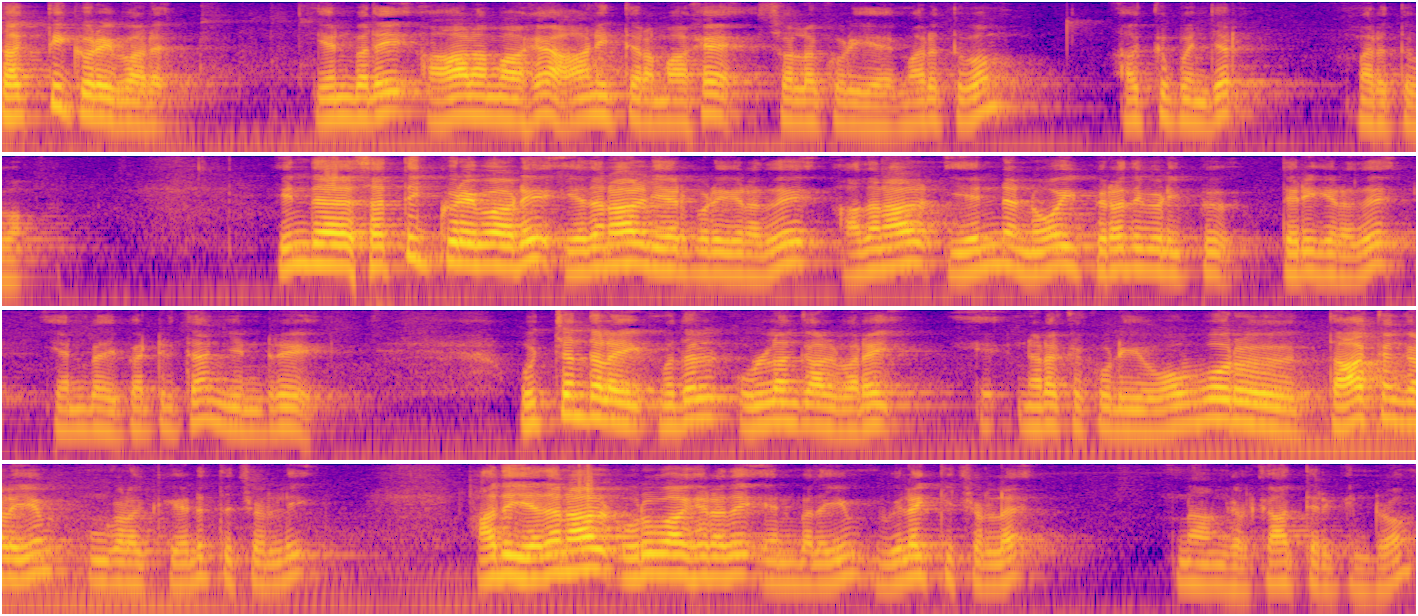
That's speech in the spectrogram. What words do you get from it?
சக்தி குறைபாடு என்பதை ஆழமாக ஆணித்தரமாக சொல்லக்கூடிய மருத்துவம் அக்குபஞ்சர் மருத்துவம். இந்த சக்தி குறைபாடு எதனால் ஏற்படுகிறது? அதனால் என்ன நோய் பிரதிபலிப்பு தெரிகிறது என்பதை பற்றித்தான் இன்று உச்சந்தலை முதல் உள்ளங்கால் வரை நடக்கக்கூடிய ஒவ்வொரு தாக்கங்களையும் உங்களுக்கு எடுத்து சொல்லி அது எதனால் உருவாகிறது என்பதையும் விலக்கி சொல்ல நாங்கள் காத்திருக்கின்றோம்.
